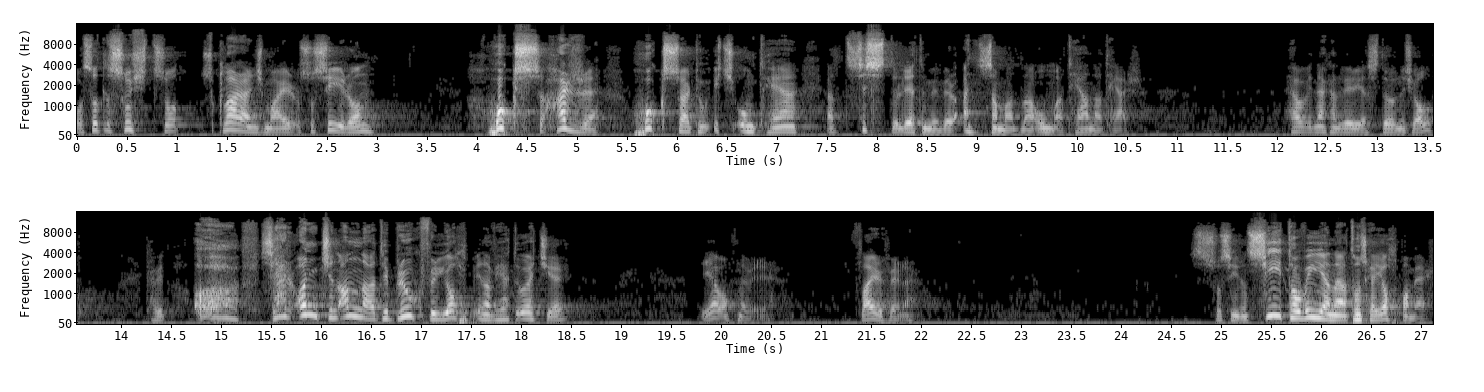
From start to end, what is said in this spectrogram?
Og så til sust, så, så klarer han ikke mer, og så sier hun, Huks, Herre, huksar du ikke om det at siste leter meg være ansamhandla om at henne at her. Her vi nekkan være i støvne sjolv. Kan vi, åh, ser ånden anna til bruk for hjelp innan vi heter økjer. Ja, åpner vi det. Flere fyrne. Så sier hun, si ta vi henne at hun skal hjelpa mer.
